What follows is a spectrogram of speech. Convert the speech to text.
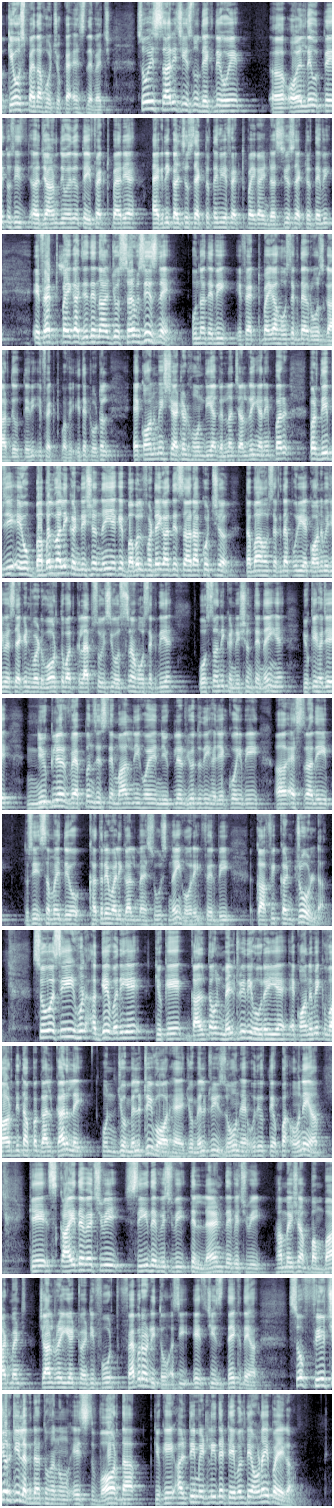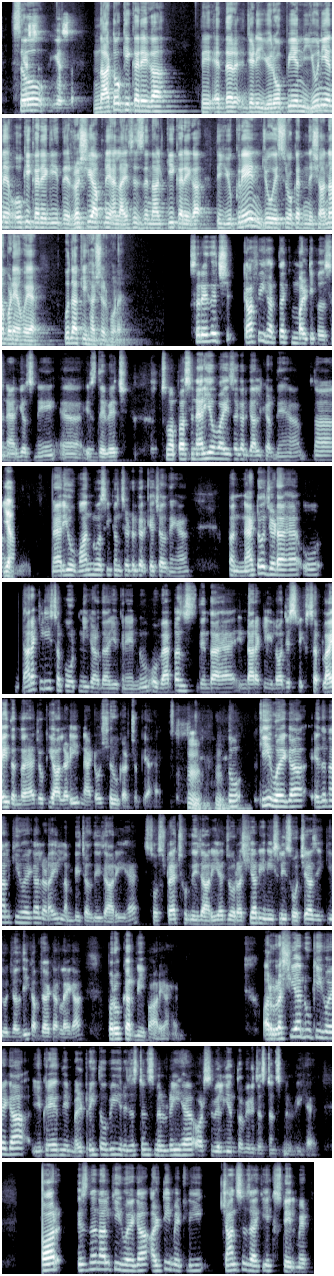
ਕਿਉਸ ਪੈਦਾ ਹੋ ਚੁੱਕਾ ਹੈ ਇਸ ਦੇ ਵਿੱਚ। ਸੋ ਇਸ ਸਾਰੀ ਚੀਜ਼ ਨੂੰ ਦੇਖਦੇ ਹੋਏ ਆਇਲ ਦੇ ਉੱਤੇ ਤੁਸੀਂ ਜਾਣਦੇ ਹੋ ਇਹਦੇ ਉੱਤੇ ਇਫੈਕਟ ਪੈ ਰਿਹਾ ਹੈ। ਐਗਰੀਕਲਚਰ ਸੈਕਟਰ ਤੇ ਵੀ ਇਫੈਕਟ ਪਏਗਾ ਇੰਡਸਟਰੀਅਲ ਸੈਕਟਰ ਤੇ ਵੀ ਇਫੈਕਟ ਪਏਗਾ, ਜਿਹਦੇ ਨਾਲ ਜੋ ਸਰਵਿਸਿਜ਼ ਨੇ ਉਹਨਾਂ ਤੇ ਵੀ ਇਫੈਕਟ ਪਏਗਾ, ਹੋ ਸਕਦਾ ਹੈ ਰੋਜ਼ਗਾਰ ਦੇ ਉੱਤੇ ਵੀ ਇਫੈਕਟ ਪਵੇ। ਇਹ ਤੇ ਟੋਟਲ ਇਕਨੋਮੀ ਸ਼ੈਟਰਡ ਹੋਣ ਦੀਆਂ ਗੱਲਾਂ ਚੱਲ ਰਹੀਆਂ ਨੇ। ਪਰ ਪ੍ਰਦੀਪ ਜੀ, ਇਹ ਉਹ ਬਬਲ ਵਾਲੀ ਕੰਡੀਸ਼ਨ ਨਹੀਂ ਹੈ ਕਿ ਬਬਲ ਫਟੇਗਾ ਤੇ ਸਾਰਾ ਕੁਝ ਤਬਾਹ ਹੋ ਸਕਦਾ ਪੂਰੀ ਇਕਨੋਮੀ ਜਿਵੇਂ ਸੈਕੰਡ ਵਰਲਡ ਵਾਰ ਤੋਂ ਬਾਅਦ ਕਲੈਪਸ ਹੋਈ ਸੀ, ਉਸ ਤਰ੍ਹਾਂ ਹੋ ਸਕਦੀ ਹੈ। ਉਸ ਤਰ੍ਹਾਂ ਦੀ ਕੰਡੀਸ਼ਨ ਤੇ ਨਹੀਂ ਹੈ, ਕਿਉਂਕਿ ਹਜੇ ਨਿਊਕਲੀਅਰ ਵੈਪਨਸ ਇਸਤੇਮਾਲ ਨਹੀਂ ਹੋਏ ਨਿਊਕਲੀਅਰ ਯੁੱਧ ਦੀ ਹਜੇ ਕੋਈ ਵੀ ਇਸ ਤਰ੍ਹਾਂ ਦੀ ਤੁਸੀਂ ਸਮਝਦੇ ਹੋ, ਖਤਰੇ ਵਾਲੀ ਗੱਲ ਮਹਿਸੂਸ ਨਹੀਂ ਹੋ ਰਹੀ, ਫਿਰ ਵੀ ਕਾਫੀ ਕੰਟਰੋਲਡ ਆ। ਸੋ ਅਸੀਂ ਹੁਣ ਅੱਗੇ ਵਧੀਏ ਕਿਉਂਕਿ ਗੱਲ ਤਾਂ ਹੁਣ ਮਿਲਟਰੀ ਦੀ ਹੋ ਰਹੀ ਹੈ ਇਕਨੋਮਿਕ ਵਾਰ ਦੀ ਤਾਂ ਆਪਾਂ ਗੱਲ ਕਰ ਲਈ। ਹੁਣ ਜੋ ਮਿਲਟਰੀ ਵਾਰ ਹੈ ਜੋ ਮਿਲਟਰੀ ਜ਼ੋਨ ਹੈ ਉਹਦੇ ਉੱਤੇ ਆਪਾਂ ਆਉਨੇ ਆ ਕਿ ਸਕਾਈ ਦੇ ਵਿੱਚ ਵੀ ਸੀ ਦੇ ਵਿੱਚ ਵੀ ਤੇ ਲੈਂਡ ਦੇ ਵਿੱਚ ਵੀ ਹਮੇਸ਼ਾ ਬੰਬਾਰਡਮੈਂਟ ਚੱਲ ਰਹੀ ਹੈ। 24th ਫੈਬਰੂਅਰੀ ਤੋਂ ਅਸੀਂ ਇਸ ਚੀਜ਼ ਦੇਖਦੇ ਹਾਂ। ਸੋ ਫਿਊਚਰ ਕੀ ਲੱਗਦਾ ਤੁਹਾਨੂੰ ਇਸ ਵਾਰ ਦਾ? ਕਿਉਂਕਿ ਅਲਟੀਮੇਟਲੀ ਤੇ ਟੇਬਲ ਤੇ ਆਉਣਾ ਹੀ ਪਏਗਾ। ਸੋ ਯੈਸ ਨਾਟੋ ਕੀ ਕਰੇਗਾ? ਤੇ ਇੱਧਰ ਜਿਹੜੀ ਯੂਰੋਪੀਅਨ ਯੂਨੀਅਨ ਹੈ ਉਹ ਕੀ ਕਰੇਗੀ ਤੇ ਰਸ਼ੀਆ ਆਪਣੇ ਅਲਾਈਐਂਸਸ ਦੇ ਨਾਲ ਕੀ ਕਰੇਗਾ ਤੇ ਯੂਕਰੇਨ ਜੋ ਇਸ ਵਕਤ ਨਿਸ਼ਾਨਾ ਬਣਿਆ ਹੋਇਆ ਉਹਦਾ ਕੀ ਹਸ਼ਰ ਹੋਣਾ ਹੈ? ਸਰ ਇਹਦੇ ਵਿੱਚ ਕਾਫੀ ਹੱਦ ਤੱਕ ਮਲਟੀਪਲ ਸਿਨੈਰੀਓਜ਼ ਨੇ ਇਸ ਦੇ ਵਿੱਚ। ਸੋ ਆਪਾਂ ਸਿਨੈਰੀਓ ਵਾਈਜ਼ ਅਗਰ ਗੱਲ ਕਰਦੇ ਹਾਂ ਤਾਂ ਸਿਨੈਰੀਓ 1 ਨੂੰ ਅਸੀਂ ਕੰਸੀਡਰ ਕਰਕੇ ਚੱਲਦੇ ਹਾਂ। ਤਾਂ ਨੈਟੋ ਜਿਹੜਾ ਹੈ ਉਹ ਡਾਇਰੈਕਟਲੀ ਸਪੋਰਟ ਨਹੀਂ ਕਰਦਾ ਯੂਕਰੇਨ ਨੂੰ ਉਹ ਵੈਪਨਸ ਦਿੰਦਾ ਹੈ ਇਨਡਾਇਰੈਕਟਲੀ ਲੌਜਿਸਟਿਕ ਸਪਲਾਈ ਦਿੰਦਾ ਹੈ ਜੋ ਕਿ ਆਲਰੇਡੀ ਨੈਟੋ ਸ਼ੁਰੂ ਕਰ ਚੁੱਕਿਆ ਹੈ ਤੋਂ ਕੀ ਹੋਏਗਾ ਇਹਦੇ ਨਾਲ ਕੀ ਹੋਏਗਾ ਲੜਾਈ ਲੰਬੀ ਚਲਦੀ ਜਾ ਰਹੀ ਹੈ ਸੋ ਸਟ੍ਰੈਚ ਹੁੰਦੀ ਜਾ ਰਹੀ ਹੈ ਜੋ ਰਸ਼ੀਆ ਨੇ ਇਨੀਸ਼ੀਅਲੀ ਸੋਚਿਆ ਸੀ ਕਿ ਉਹ ਜਲਦੀ ਕਬਜ਼ਾ ਕਰ ਲਏਗਾ ਪਰ ਉਹ ਕਰ ਨਹੀਂ ਪਾ ਰਿਹਾ ਹੈ ਔਰ ਰਸ਼ੀਆ ਨੂੰ ਕੀ ਹੋਏਗਾ ਯੂਕਰੇਨ ਦੀ ਮਿਲਟਰੀ ਤੋਂ ਵੀ ਰੈਜ਼ਿਸਟੈਂਸ ਮਿਲ ਰਹੀ ਹੈ ਔਰ ਸਿਵਿਲੀਅਨ ਤੋਂ ਵੀ ਰੈਜ਼ਿਸਟੈਂਸ ਮਿਲ ਰਹੀ ਹੈ ਔਰ ਇਸ ਦੇ ਨਾਲ ਕੀ ਹੋਏਗਾ ਅਲਟੀਮੇਟਲੀ ਚਾਂਸਸ ਹੈ ਕਿ ਇੱਕ ਸਟੇਲਮੇਟ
